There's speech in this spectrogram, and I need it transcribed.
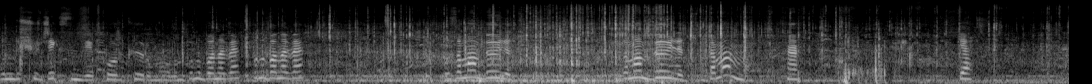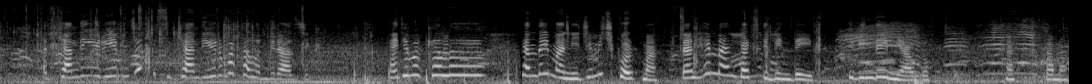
bunu düşüreceksin diye korkuyorum oğlum. Bunu bana ver. Bunu bana ver. O zaman böyle tut. O zaman böyle tut tamam mı? Heh. Gel. Hadi kendin yürüyebilecek misin? Kendi yürü bakalım birazcık. Hadi bakalım. Yandayım anneciğim hiç korkma. Ben hemen bak dibindeyim. Dibindeyim yavrum. Heh, tamam.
